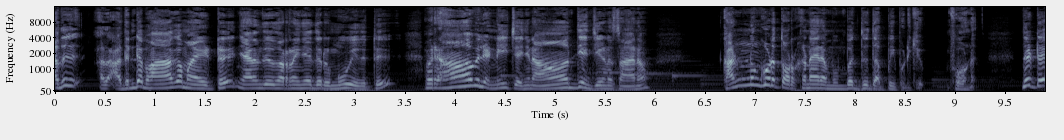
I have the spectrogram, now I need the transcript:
അത് അത് അതിന്റെ ഭാഗമായിട്ട് ഞാൻ എന്ത് പറഞ്ഞു കഴിഞ്ഞാൽ ഇത് റിമൂവ് ചെയ്തിട്ട് അപ്പോൾ രാവിലെ എണ്ണീച്ച് കഴിഞ്ഞാൽ ആദ്യം ചെയ്യുന്ന സാധനം കണ്ണും കൂടെ തുറക്കണതിന് മുമ്പ് ഇത് തപ്പി പിടിക്കും ഫോണ് എന്നിട്ട്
